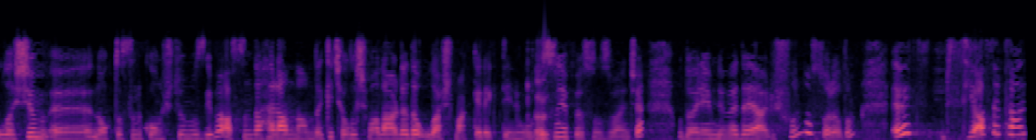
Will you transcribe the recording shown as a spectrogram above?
Ulaşım e, noktasını konuştuğumuz gibi aslında her anlamdaki çalışmalarda da ulaşmak gerektiğini vurgusunu yapıyorsunuz bence. Bu da önemli ve değerli. Şunu da soralım. Evet siyaseten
